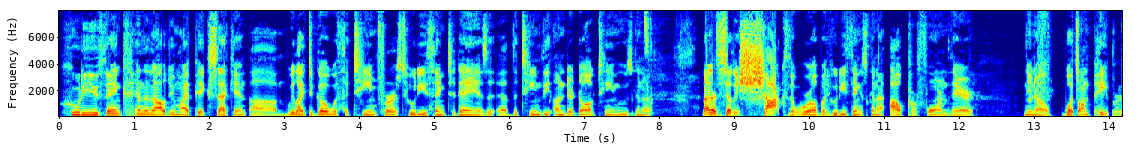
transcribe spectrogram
who do you think? And then I'll do my pick second. Um, we like to go with the team first. Who do you think today is uh, the team, the underdog team, who's gonna not necessarily shock the world, but who do you think is gonna outperform their, you know, what's on paper?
